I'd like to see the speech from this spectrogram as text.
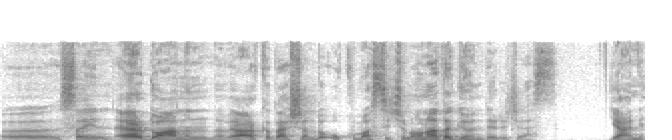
Ee, Sayın Erdoğan'ın ve arkadaşlarının da okuması için ona da göndereceğiz. Yani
